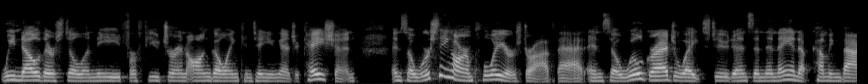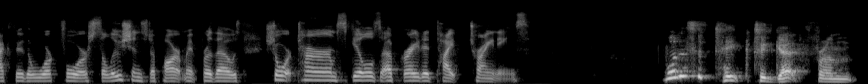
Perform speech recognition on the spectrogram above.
we know there's still a need for future and ongoing continuing education. And so we're seeing our employers drive that. And so we'll graduate students and then they end up coming back through the workforce solutions department for those short term skills upgraded type trainings. what does it take to get from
